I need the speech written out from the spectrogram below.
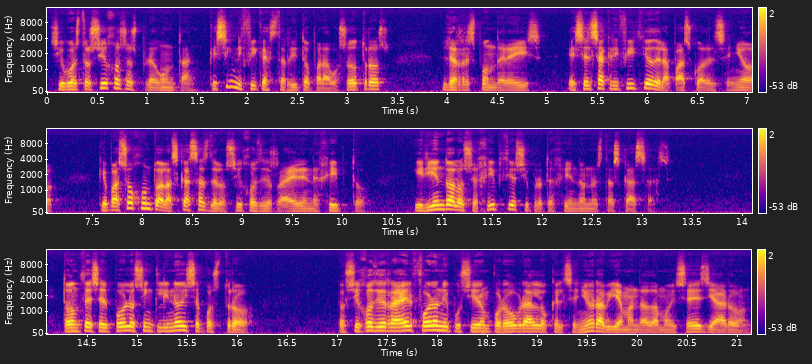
si vuestros hijos os preguntan ¿qué significa este rito para vosotros? les responderéis es el sacrificio de la Pascua del Señor, que pasó junto a las casas de los hijos de Israel en Egipto, hiriendo a los egipcios y protegiendo nuestras casas. Entonces el pueblo se inclinó y se postró. Los hijos de Israel fueron y pusieron por obra lo que el Señor había mandado a Moisés y a Aarón.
